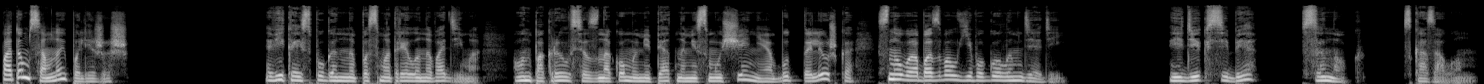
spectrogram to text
потом со мной полежишь». Вика испуганно посмотрела на Вадима. Он покрылся знакомыми пятнами смущения, будто Лёшка снова обозвал его голым дядей. «Иди к себе», «Сынок», — сказал он.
